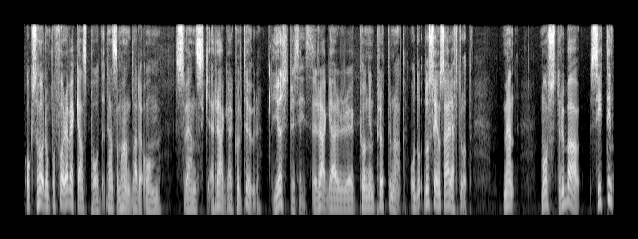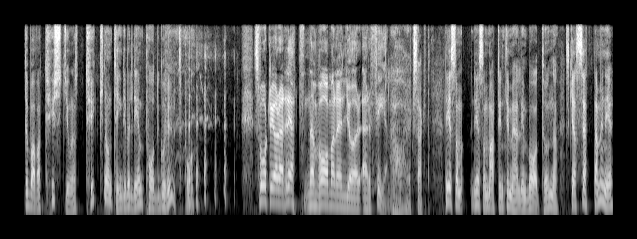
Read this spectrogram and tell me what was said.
Och så hörde hon på förra veckans podd, den som handlade om svensk raggarkultur. Just precis. Raggarkungen Prutten bland annat. Och då, då säger hon så här efteråt. Men måste du bara, sitt inte bara och var tyst Jonas, tyck någonting, det är väl det en podd går ut på. Svårt att göra rätt när vad man än gör är fel. Ja, exakt. Det är, som, det är som Martin Timell i en badtunna. Ska jag sätta mig ner?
